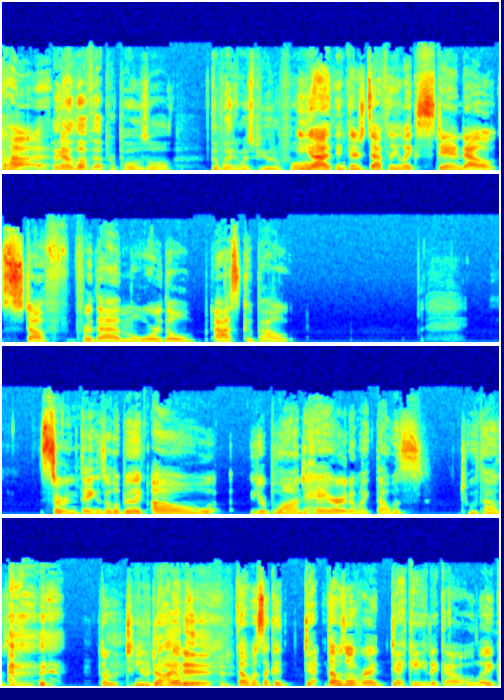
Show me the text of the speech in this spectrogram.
Yeah. Like I love that proposal. The wedding was beautiful. Yeah, I think there's definitely like standout stuff for them, or they'll ask about certain things, or they'll be like, "Oh, your blonde hair," and I'm like, "That was 2013. You Like, that dyed was- it. That was like a de- that was over a decade ago. Like,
